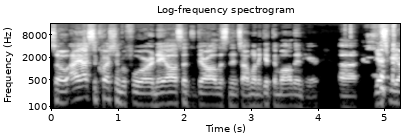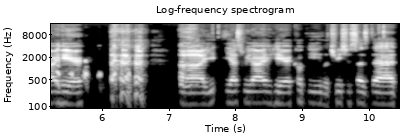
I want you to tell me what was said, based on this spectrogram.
so I asked a question before and they all said that they're all listening. So I want to get them all in here. Uh, yes, we are here. Uh, yes, we are here. Cookie Latricia says that.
